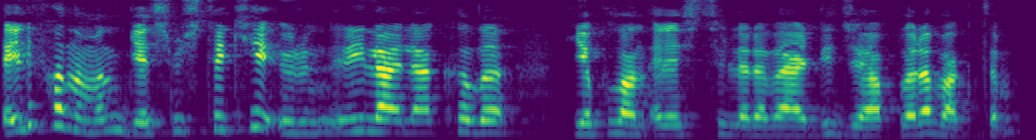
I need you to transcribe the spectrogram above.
Elif Hanım'ın geçmişteki ürünleriyle alakalı yapılan eleştirilere verdiği cevaplara baktım.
